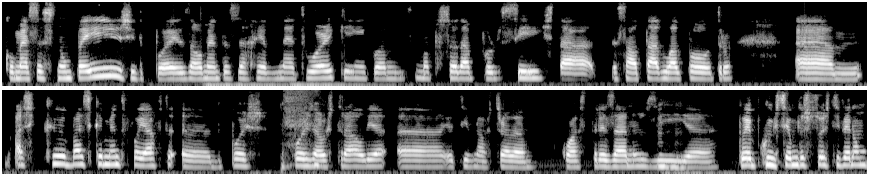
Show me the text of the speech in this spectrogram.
Começa-se num país e depois aumenta-se a rede de networking e quando uma pessoa dá por si está a saltar de um lado para o outro. Ahm, acho que basicamente foi after- ah, depois, depois da Austrália. ah, eu estive na Austrália quase três anos e ah, acabei por conhecer muitas pessoas que estiveram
